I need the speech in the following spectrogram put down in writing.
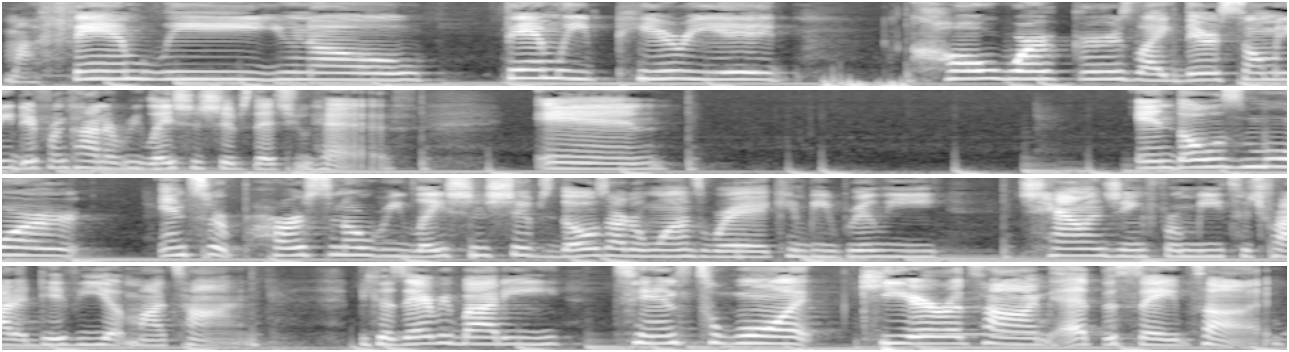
my family, you know, family period co-workers like there's so many different kind of relationships that you have and in those more interpersonal relationships those are the ones where it can be really challenging for me to try to divvy up my time because everybody tends to want Kiera time at the same time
